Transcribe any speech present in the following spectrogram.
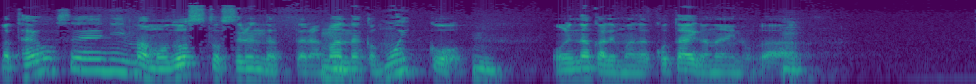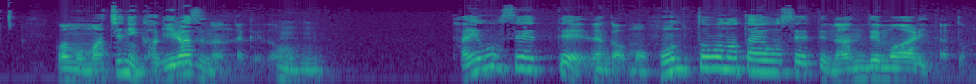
まあ、多様性にまあ戻すとするんだったら、うん。まあなんかもう一個うん。俺の中でまだ答えがないのが、うん。これもう街に限らずなんだけど、うんうん。多様性ってなんかもう本当の多様性って何でもありだと思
